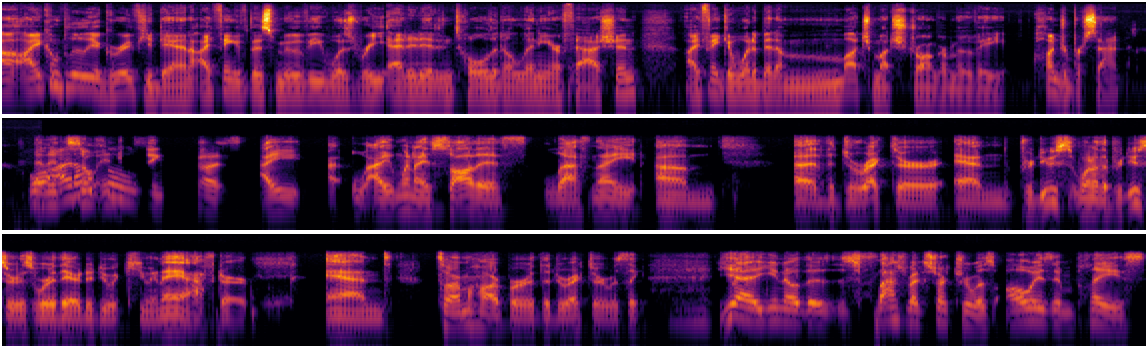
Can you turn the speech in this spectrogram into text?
Uh, I completely agree with you, Dan. I think if this movie was re-edited and told in a linear fashion, I think it would have been a much, much stronger movie. Hundred percent. Well, and it's I'd so also... interesting because I, I, I, when I saw this last night, um, uh, the director and the producer, one of the producers, were there to do a Q and A after, and Tom Harper, the director, was like, "Yeah, you know, the flashback structure was always in place."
